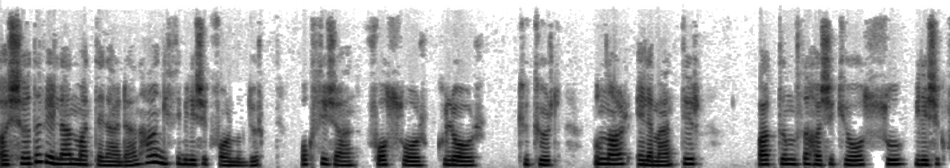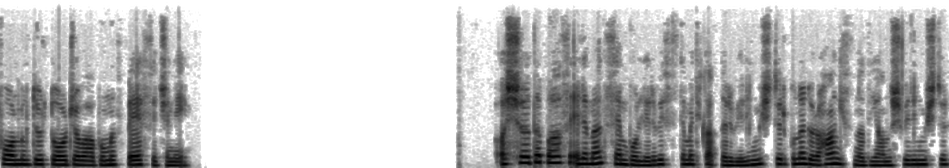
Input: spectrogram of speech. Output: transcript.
Aşağıda verilen maddelerden hangisi bileşik formüldür? Oksijen, fosfor, klor, kükürt bunlar elementtir. Baktığımızda H2O su bileşik formüldür. Doğru cevabımız B seçeneği. Aşağıda bazı element sembolleri ve sistematik adları verilmiştir. Buna göre hangisinin adı yanlış verilmiştir?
